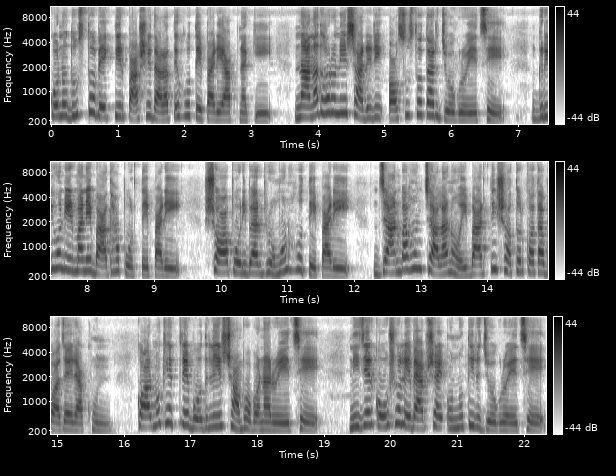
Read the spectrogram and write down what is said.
কোনো দুস্থ ব্যক্তির পাশে দাঁড়াতে হতে পারে আপনাকে। নানা ধরনের শারীরিক অসুস্থতার যোগ রয়েছে। গৃহ নির্মাণে বাধা পড়তে পারে। সপরিবার ভ্রমণ হতে পারে। যানবাহন চালানোয় বাড়তি সতর্কতা বজায় রাখুন। কর্মক্ষেত্রে বদলির সম্ভাবনা রয়েছে। নিজের কৌশলে ব্যবসায় উন্নতির যোগ রয়েছে।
